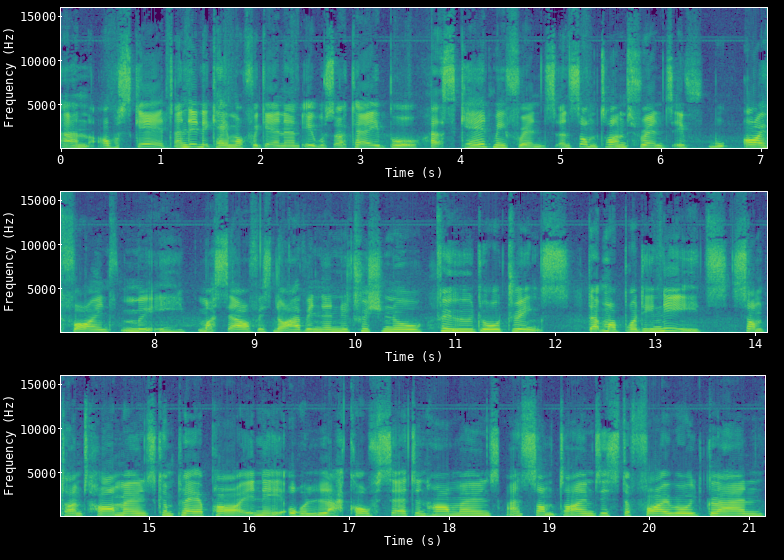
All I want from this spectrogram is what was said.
and I was scared. And then it came off again, and it was okay, but that scared me, friends. And sometimes, friends, if I find me myself is not having the nutritional food or drinks that my body needs. Sometimes hormones can play a part in it, or lack of certain hormones, and sometimes it's the thyroid gland,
